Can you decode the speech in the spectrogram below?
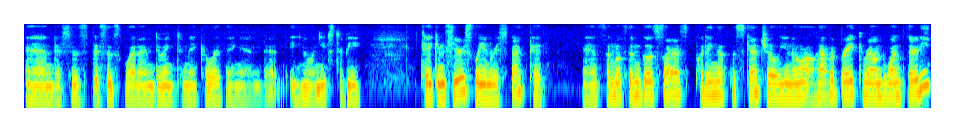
and this is this is what I'm doing to make a living, and that you know it needs to be taken seriously and respected. And some of them go as far as putting up a schedule. You know, I'll have a break around 1:30.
